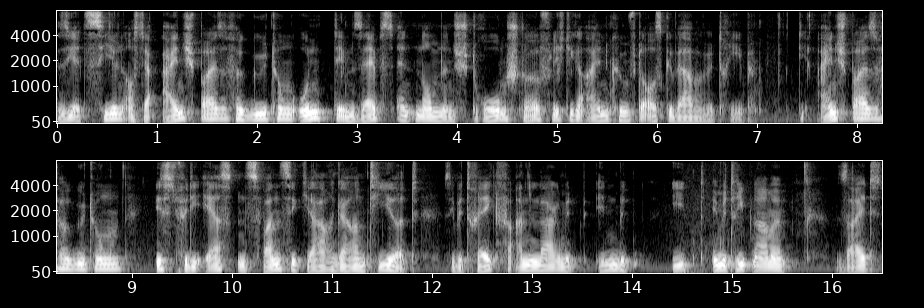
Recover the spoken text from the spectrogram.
Sie erzielen aus der Einspeisevergütung und dem selbst entnommenen Strom steuerpflichtige Einkünfte aus Gewerbebetrieb. Die Einspeisevergütung ist für die ersten 20 Jahre garantiert. Sie beträgt für Anlagen mit Inbetriebnahme seit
